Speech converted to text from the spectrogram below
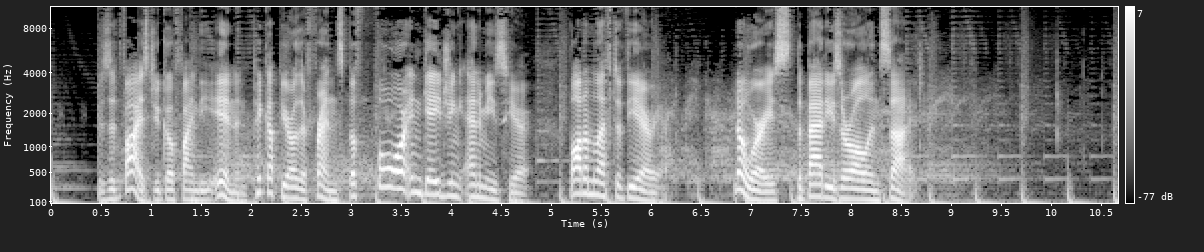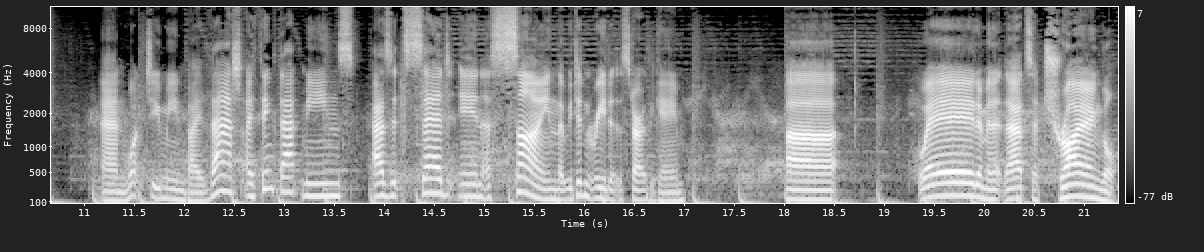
It is advised you go find the inn and pick up your other friends before engaging enemies here. Bottom left of the area. No worries, the baddies are all inside. And what do you mean by that? I think that means, as it said in a sign that we didn't read at the start of the game. Uh, wait a minute, that's a triangle.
